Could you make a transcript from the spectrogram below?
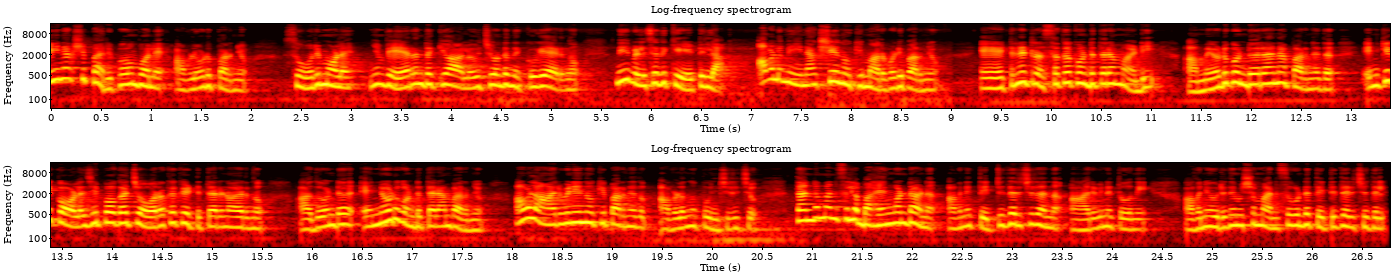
മീനാക്ഷി പരിഭവം പോലെ അവളോട് പറഞ്ഞു. സോറി മോളെ ഞാൻ വേറെന്തൊക്കെയോ ആലോചിച്ചുകൊണ്ട് നിൽക്കുകയായിരുന്നു. നീ വിളിച്ചത് കേട്ടില്ല. അവൾ മീനാക്ഷിയെ നോക്കി മറുപടി പറഞ്ഞു. ഏട്ടന് ഡ്രസ്സൊക്കെ കൊണ്ടുതരാൻ മടി. അമ്മയോട് കൊണ്ടുവരാനാ പറഞ്ഞത്. എനിക്ക് കോളേജിൽ പോകാൻ ചോറൊക്കെ കെട്ടിത്തരണമായിരുന്നു. അതുകൊണ്ട് എന്നോട് കൊണ്ടുതരാൻ പറഞ്ഞു. അവൾ ആരുവിനെ നോക്കി പറഞ്ഞതും അവളൊന്ന് പുഞ്ചിരിച്ചു. തന്റെ മനസ്സിലെ ഭയം കൊണ്ടാണ് അവനെ തെറ്റിദ്ധരിച്ചതെന്ന് ആരുവിന് തോന്നി. അവനെ ഒരു നിമിഷം മനസ്സുകൊണ്ട് തെറ്റിദ്ധരിച്ചതിൽ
